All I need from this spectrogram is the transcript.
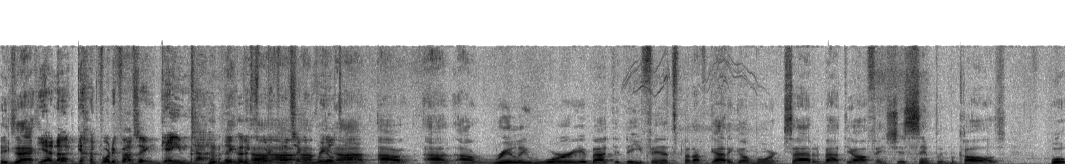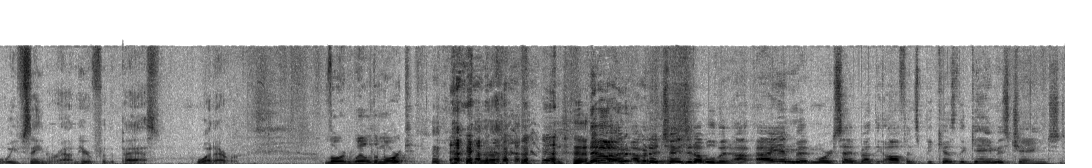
exactly. Yeah, not not 45 second game time. They can be 45 I, I, second I real mean, time. I, I, I, I really worry about the defense, but I've got to go more excited about the offense just simply because what we've seen around here for the past whatever. Lord Wildemort. no, I'm going to change it up a little bit. I, I am more excited about the offense because the game has changed.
